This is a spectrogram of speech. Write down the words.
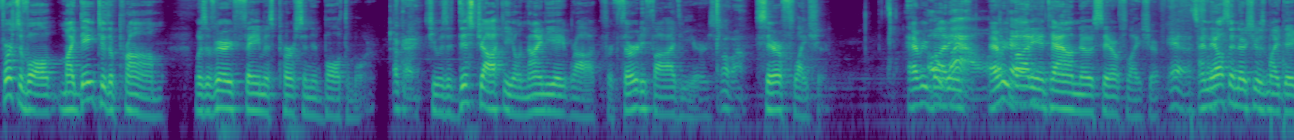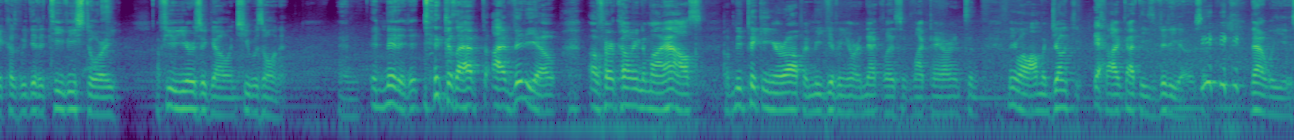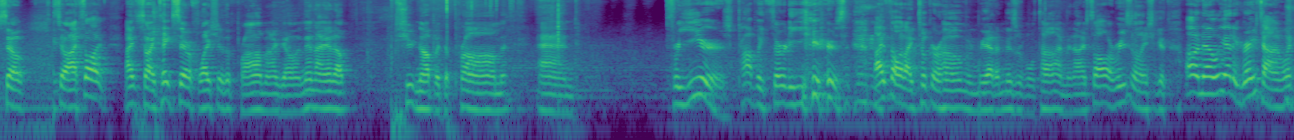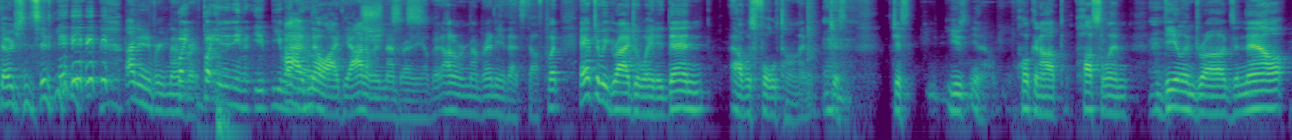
First of all, my date to the prom was a very famous person in Baltimore. Okay. She was a disc jockey on 98 Rock for 35 years. Oh wow. Sarah Fleischer. Everybody, Oh, wow. everybody Okay. in town knows Sarah Fleischer. Yeah, that's and they also know she was my date because we did a TV story a few years ago, and she was on it, and admitted it because I have I have video of her coming to my house, of me picking her up and me giving her a necklace of my parents, and meanwhile I'm a junkie, Yeah. so I've got these videos that we use. So, so I thought I so I take Sarah Fleischer to the prom, and I go, and then I end up shooting up at the prom, and for years, probably 30 years, I thought I took her home and we had a miserable time. And I saw her recently and she goes, Oh no, we had a great time. Went to Ocean City. I didn't even remember But it. but you didn't even you, you I had no idea. I don't remember any of it. I don't remember any of that stuff. But after we graduated, then I was full time, mm-hmm. just, just use, you know, hooking up, hustling, mm-hmm. dealing drugs, and now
